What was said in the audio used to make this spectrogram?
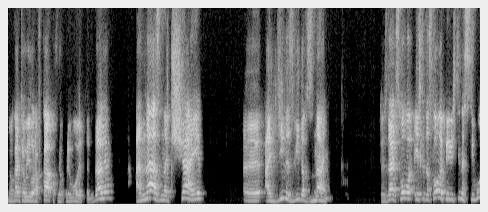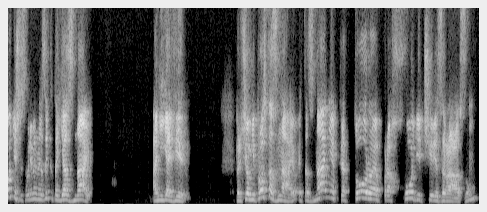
но как я увидел, Равкапах ее приводит и так далее, она означает э, один из видов знаний. То есть, да, это слово, если дословно перевести на сегодняшний современный язык, это я знаю, а не я верю. Причем не просто знаю, это знание, которое проходит через разум.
